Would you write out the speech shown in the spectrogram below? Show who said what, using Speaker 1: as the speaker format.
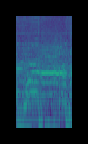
Speaker 1: world.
